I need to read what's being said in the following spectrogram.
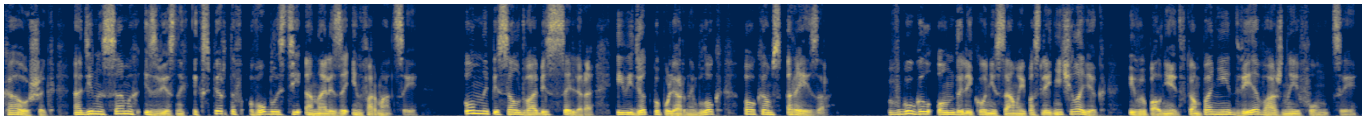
Каушек — один из самых известных экспертов в области анализа информации. Он написал два бестселлера и ведет популярный блог Occam's Razor. В Google он далеко не самый последний человек и выполняет в компании две важные функции.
